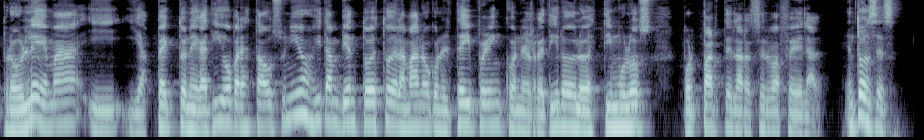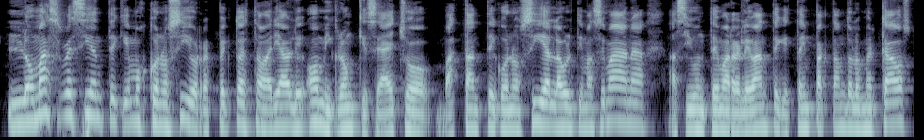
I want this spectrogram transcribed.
problema y, y, aspecto negativo para Estados Unidos y también todo esto de la mano con el tapering, con el retiro de los estímulos por parte de la Reserva Federal. Entonces, lo más reciente que hemos conocido respecto a esta variable Omicron, que se ha hecho bastante conocida en la última semana, ha sido un tema relevante que está impactando los mercados,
